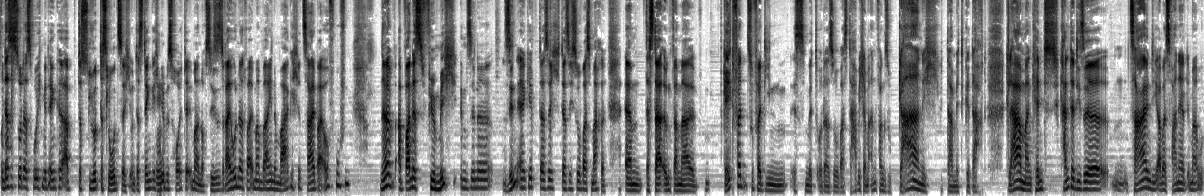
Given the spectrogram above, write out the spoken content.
Und das ist so das, wo ich mir denke, ab, das, das lohnt sich. Und das denke ich mhm. mir bis heute immer noch. Diese 300 war immer meine magische Zahl bei Aufrufen ne, ab wann es für mich im Sinne Sinn ergibt, dass ich, dass ich sowas mache. Ähm, dass da irgendwann mal Geld zu verdienen ist mit oder sowas. Da habe ich am Anfang so gar nicht damit gedacht. Klar, man kennt, kannte diese hm, Zahlen, die, aber es waren ja immer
